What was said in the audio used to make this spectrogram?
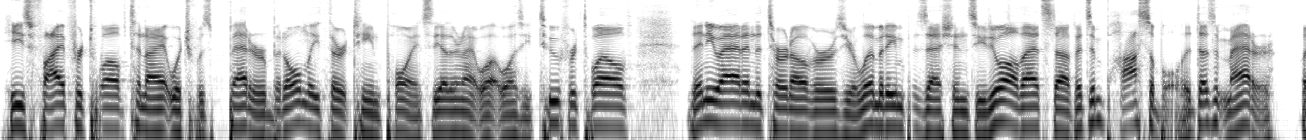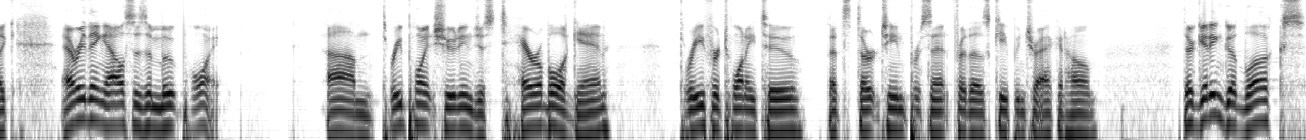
he's 5 for 12 tonight, which was better, but only 13 points. The other night, what was he? 2 for 12. Then you add in the turnovers, you're limiting possessions, you do all that stuff. It's impossible. It doesn't matter. Like everything else is a moot point. Um, three point shooting, just terrible again. Three for 22. That's 13% for those keeping track at home. They're getting good looks.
